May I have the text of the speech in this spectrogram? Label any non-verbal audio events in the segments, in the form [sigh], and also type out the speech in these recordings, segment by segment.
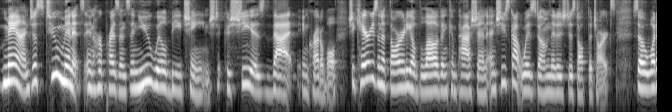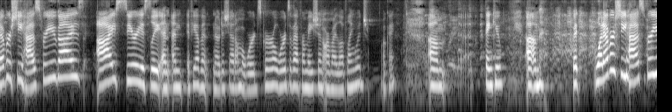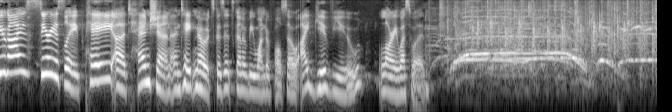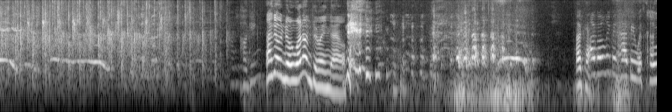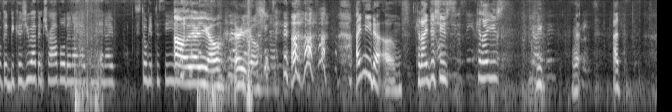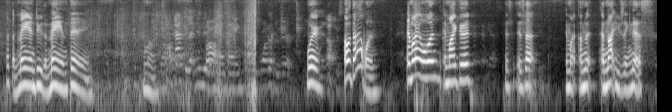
man, just two minutes in her presence and you will be changed because she is that incredible. She carries an authority of love and compassion, and she's got wisdom that is just off the charts. So, whatever she has for you guys, I seriously, and, and if you haven't noticed yet, I'm a words girl. Words of affirmation are my love language. Okay. Um, thank you. Um, but whatever she has for you guys, seriously, pay attention and take notes because it's going to be wonderful. So I give you Laurie Westwood. I don't know what I'm doing now. [laughs] okay. I've only been happy with COVID because you haven't traveled and I have, and I still get to see you. Oh, there you go. [laughs] There you go. [laughs] I need a. Um, can I just use? Can I use? You, I, let the man do the man thing. Come on. Where? Oh, that one. Am I on? Am I good? Is, is that? Am I? I'm not, I'm not using this.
